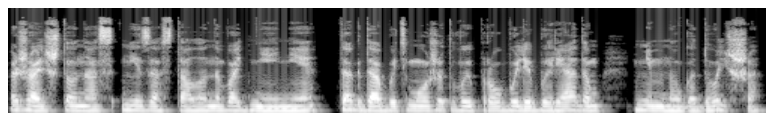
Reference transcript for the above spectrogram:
Жаль, что нас не застало наводнение, тогда, быть может, вы пробыли бы рядом немного дольше».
